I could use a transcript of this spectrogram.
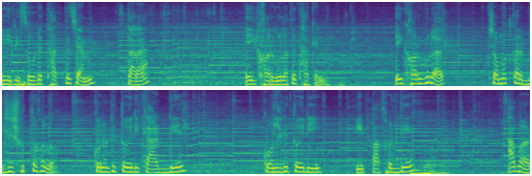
এই রিসোর্টে থাকতে চান, তারা এই ঘরগুলোতে থাকেন। এই ঘরগুলার চমৎকার বিশেষত্ব হলো, কোনোটি তৈরি কাঠ দিয়ে, কোনোটি তৈরি ইট পাথর দিয়ে। আবার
